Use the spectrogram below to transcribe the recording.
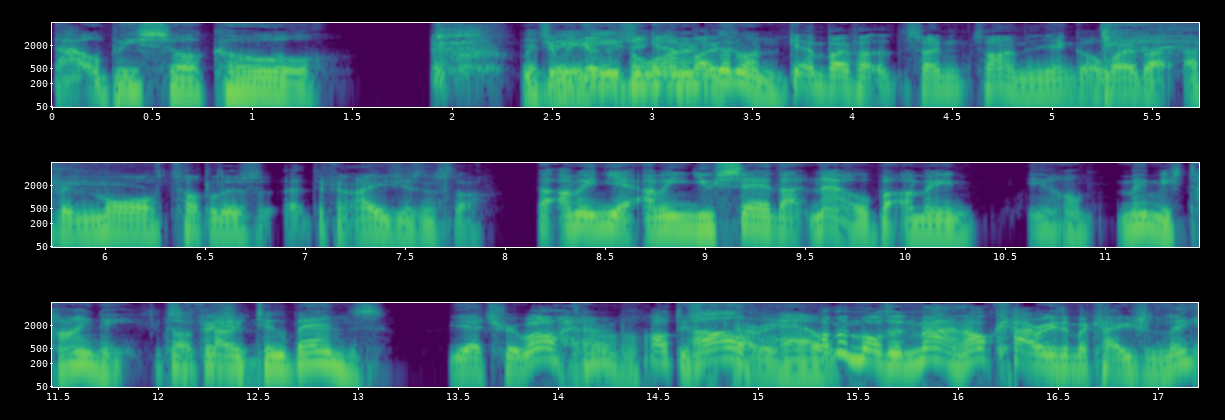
That would be so cool. Which There'd would be good because you get evil them, one and a both, good one. get them both at the same time, and you ain't got to worry about having more toddlers at different ages and stuff. That- I mean, yeah. I mean, you say that now, but I mean, you know, Mimi's tiny. You've got to carry two bens. Yeah, true. I'll help. Terrible. I'll do some I'll carrying. help. I'm a modern man. I'll carry them occasionally.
